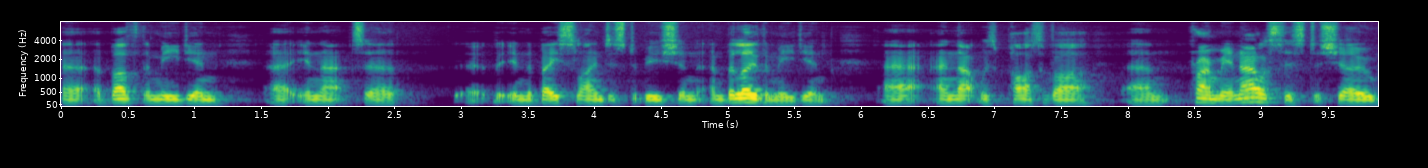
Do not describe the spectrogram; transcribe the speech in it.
uh, above the median uh, in that uh, uh, in the baseline distribution, and below the median, uh, and that was part of our um, primary analysis to show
